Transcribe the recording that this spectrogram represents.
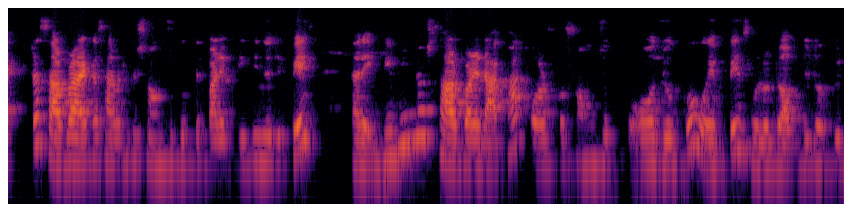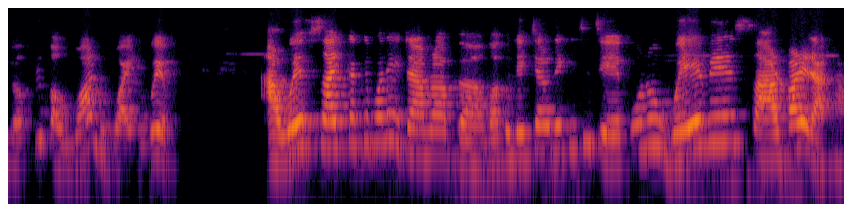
একটা সার্ভার একটা সার্ভার সাথে সংযোগ করতে পারে বিভিন্ন যে পেজ তাহলে বিভিন্ন সার্ভারে রাখা পরস্পর সংযোগ, অযোগ্য ওয়েব পেজ হলো ডব্লিউ ডব্লিউ ডব্লিউ বা ওয়ার্ল্ড ওয়াইড ওয়েব আর ওয়েবসাইট কাকে বলে? এটা আমরা গত লেকচারে দেখেছি যে কোনো ওয়েবের সার্ভারে রাখা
